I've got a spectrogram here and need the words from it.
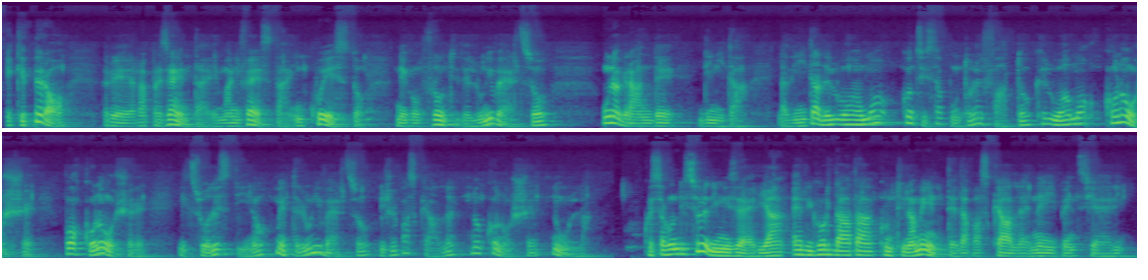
e che però rappresenta e manifesta in questo nei confronti dell'universo una grande dignità. La dignità dell'uomo consiste appunto nel fatto che l'uomo conosce, può conoscere il suo destino, mentre l'universo, dice Pascal, non conosce nulla. Questa condizione di miseria è ricordata continuamente da Pascal nei pensieri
